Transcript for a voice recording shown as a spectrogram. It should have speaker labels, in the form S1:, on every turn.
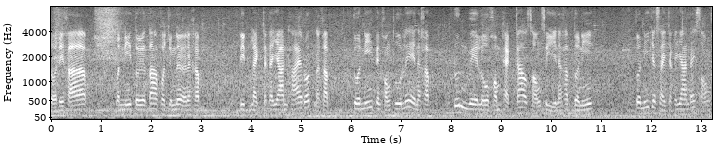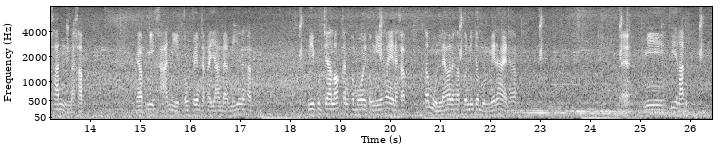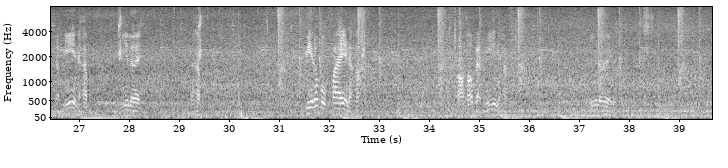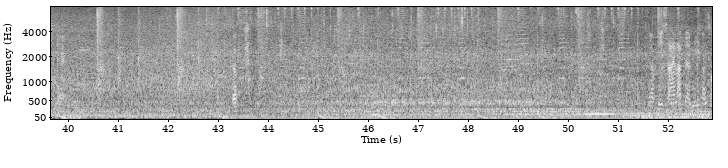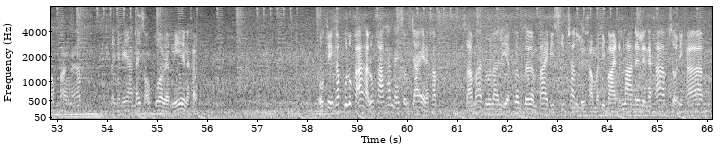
S1: สวัสดีครับ วันนี้ Toyota Fortuner นะครับ ติดแหลกจักรยานท้ายรถนะครับ ตัวนี้เป็นของ t ูเล่นะครับ รุ่น Velo Compact 924 นะครับ ตัวนี้ตัวนี้จะใส่จักรยานได้ 2 คันนะครับนะครับ มีขาหนีบตรงเฟรมจักรยานแบบนี้นะครับ มีกุญแจล็อกกันขโมยตรงนี้ให้นะครับ ถ้าหมุนแล้วนะครับ ตัวนี้จะหมุนไม่ได้นะครับมีที่รัดแบบนี้นะครับ นี่เลยนะครับ มีระบบไฟนะครับ ต่อเข้าแบบนี้นะครับ นี่เลยนะครับครับครับมีสายรัดแบบนี้ทั้งสองฝั่งนะครับใส่จักรยานได้สองตัวแบบนี้นะครับ โอเคครับคุณลูกค้าหาลูกค้าท่านไหนสนใจนะครับ สามารถดูรายละเอียดเพิ่มเติมใต้ description หรือคำอธิบายด้านล่างได้เลยนะครับ สวัสดีครับ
